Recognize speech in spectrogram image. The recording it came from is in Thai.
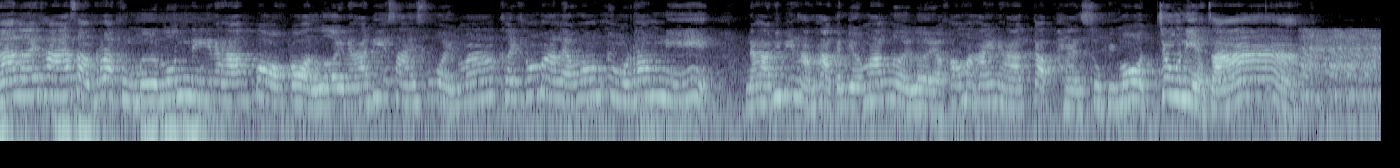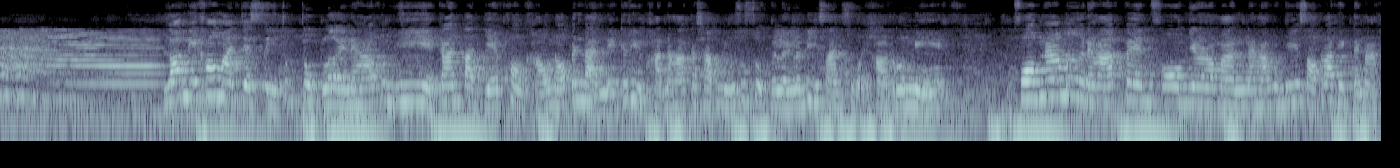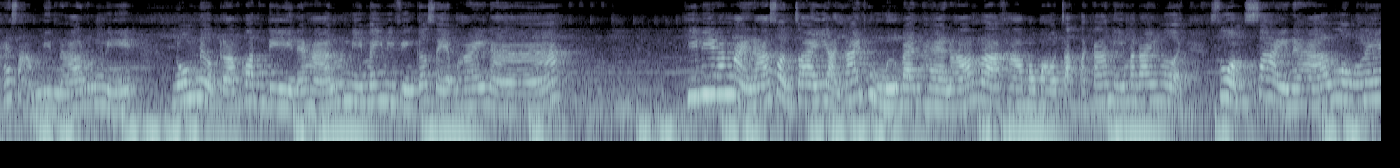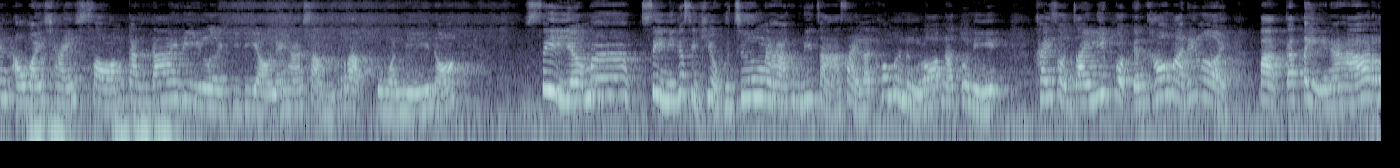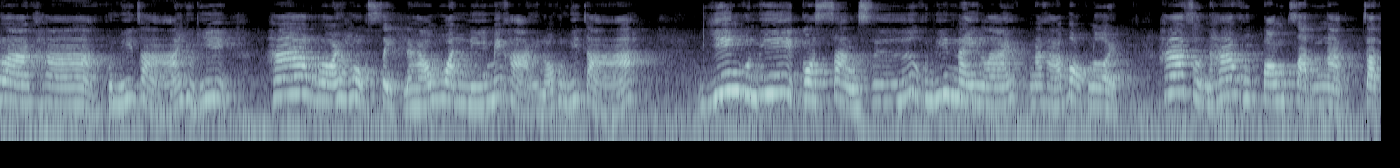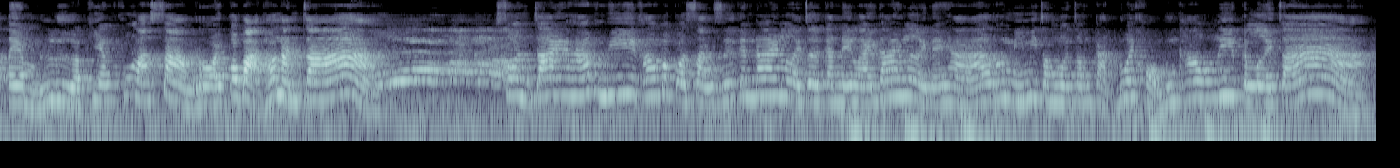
มาเลยค่ะสำหรับถุงมือรุ่นนี้นะคะ บอกก่อนเลยนะคะ ดีไซน์สวยมากเคยเข้ามาแล้วรอบหนึ่งรอบนี้นะคะ พี่ๆถามหากันเยอะมากเลยเลยเอาเข้ามาให้นะคะ กับแ a นซูพิโมจูเนียจ้ารอบนี้เข้ามาเจ็ดสีจุกๆเลยนะคะ คุณพี่การตัดเย็บของเขาเนาะเป็นแบบเนกาทีฟคัทนะคะ กระชับนิ้วสุดๆไปเลยแล้วดีไซน์สวยค่ะรุ่นนี้โฟมหน้ามือนะคะ เป็นโฟมเยอรมันนะคะ คุณพี่ซอฟต์ลาเทคแต่หนาแค่ 3 มิลนะคะ รุ่นนี้ นุ่มหนึบรับวันดีนะคะ รุ่นนี้ไม่มีฟิงเกอร์เซฟให้นะพี่พี่ท่านไหนนะคะสนใจอยากได้ถุงมือแบรนด์แพรนะคะ ราคาเบาๆจัดตะกร้านี้มาได้เลย สวมใส่นะคะ ลงเล่นเอาไว้ใช้ซ้อมกันได้ดีเลยทีเดียวนะคะสำหรับตัวนี้เนาะสีเยอะมาก สีนี้ก็สีเขียวคือจึ้งนะคะ คุณพี่จ๋าใส่รัดข้อมือหนึ่งรอบนะตัวนี้ ใครสนใจรีบกดกันเข้ามาได้เลย ปกตินะคะ ราคาคุณพี่จ๋าอยู่ที่ 560 นะคะ วันนี้ไม่ขายเนาะคุณพี่จ๋า ยิ่งคุณพี่กดสั่งซื้อคุณพี่ในไลฟ์นะคะ บอกเลย 505 คูปองจัดหนักจัดเต็มเหลือเพียงคู่ละ 300 กว่าบาทเท่านั้นจ้า สนใจนะคะคุณพี่เข้ามากดสั่งซื้อกันได้เลย เจอกันในไลฟ์ได้เลยนะคะ รุ่นนี้มีจำนวนจำกัดด้วยของเพิ่งเข้ารีบกันเลยจ้า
